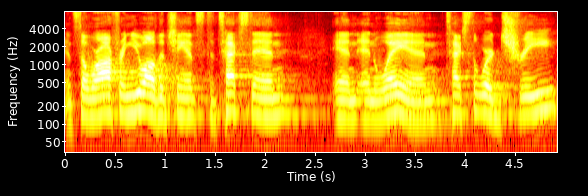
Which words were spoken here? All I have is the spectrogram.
And so we're offering you all the chance to text in and, and weigh in. Text the word tree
